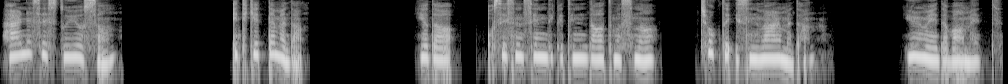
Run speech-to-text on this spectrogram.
Her ne ses duyuyorsan etiketlemeden ya da o sesin senin dikkatini dağıtmasına çok da izin vermeden yürümeye devam et.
